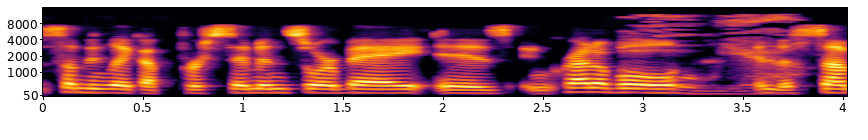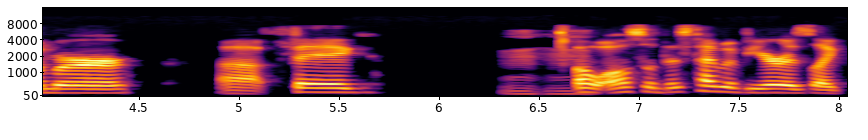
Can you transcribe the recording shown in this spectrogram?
something like a persimmon sorbet is incredible. Oh, yeah. In the summer, uh, fig. Mm-hmm. Oh, also this time of year is like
